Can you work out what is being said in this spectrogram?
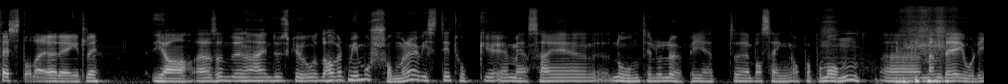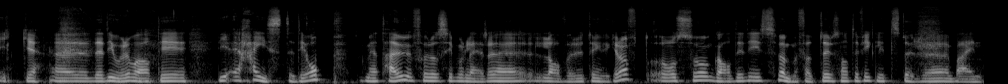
testa deg her, egentlig? Ja, altså, nei, du skulle, det hadde vært mye morsommere hvis de tok eh, med seg noen til å løpe i et eh, basseng oppe på månen, uh, men det gjorde de ikke. Uh, det de gjorde var at de, de heiste de opp med tau for å simulere lavere tyngdekraft, og så ga de de svømmeføtter, sånn at de fikk litt større bein.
